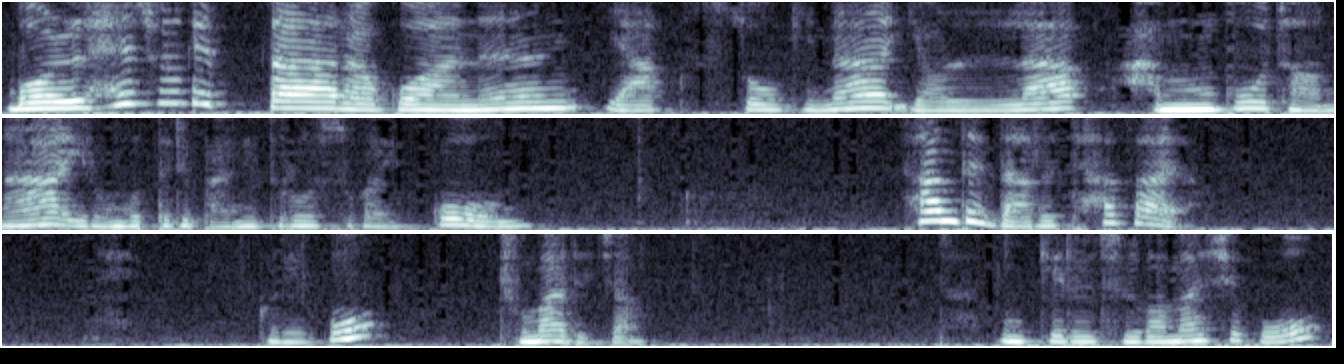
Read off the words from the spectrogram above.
뭘 해주겠다라고 하는 약속이나 연락, 안부 전화 이런 것들이 많이 들어올 수가 있고 사람들이 나를 찾아요. 그리고 주말이죠. 인기를 즐감하시고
